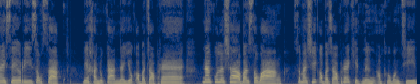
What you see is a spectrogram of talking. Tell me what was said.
นายเสรีทรงศักดิ์เลขานุการนายกอบจแพร่ นางกุลชาบันสว่าง สมาชิกอบจแพร่เขตหนึ่งอำเภอวังชิ้น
